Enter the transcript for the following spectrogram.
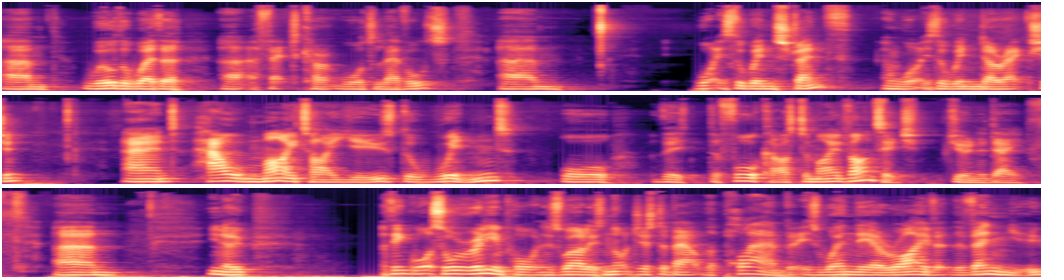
Um, will the weather uh, affect current water levels? Um, what is the wind strength and what is the wind direction? And how might I use the wind or the, the forecast to my advantage during the day? Um, you know, I think what's all really important as well is not just about the plan, but is when they arrive at the venue,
